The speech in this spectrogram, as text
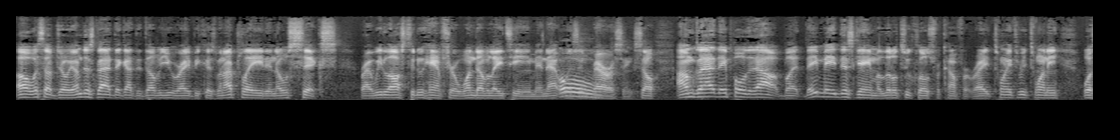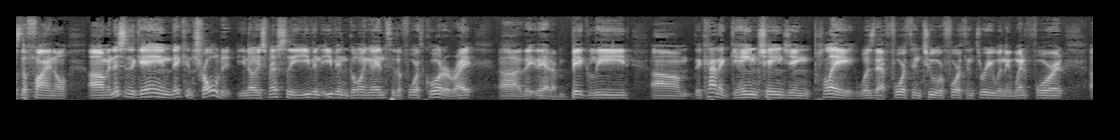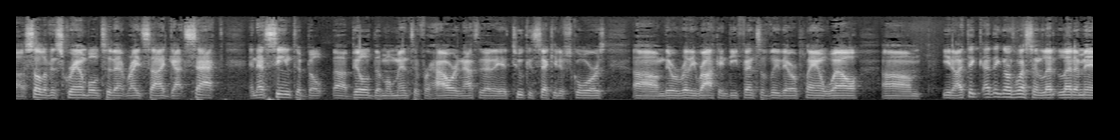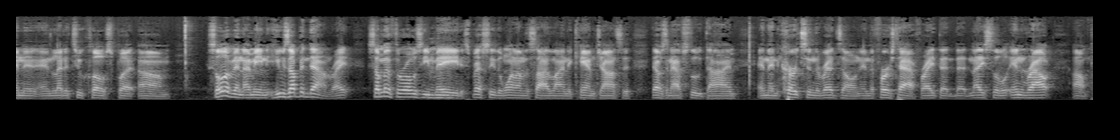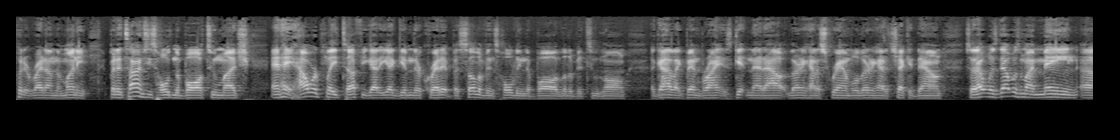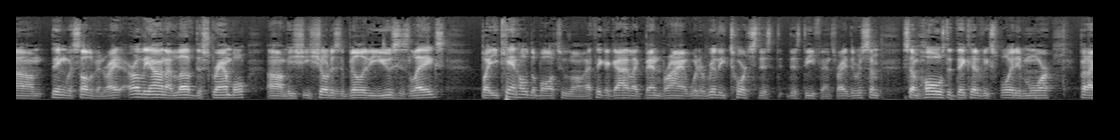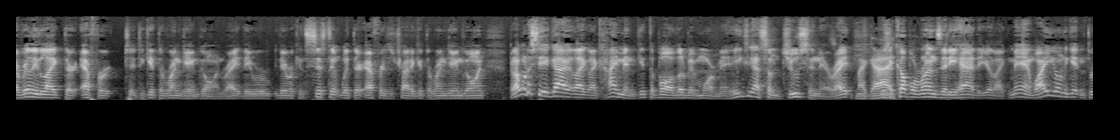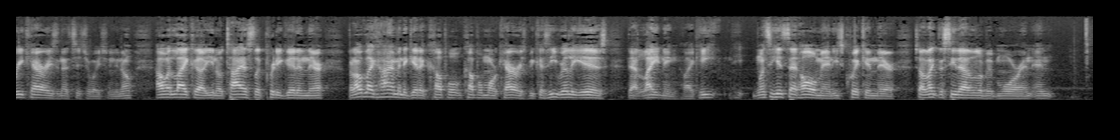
Oh, what's up, Joey? I'm just glad they got the W right because when I played in 06, right, we lost to New Hampshire, one double A team, and that was Oh. embarrassing. So I'm glad they pulled it out, but they made this game a little too close for comfort, right? 23 20 was the final. Um, and this is a game they controlled it, you know, especially even even going into the fourth quarter, right? Uh, they, they had a big lead. Um, the kind of game changing play was that fourth and two or fourth and three when they went for it. Uh, Sullivan scrambled to that right side, got sacked, and that seemed to build, uh, build the momentum for Howard. And after that, they had two consecutive scores. Um, they were really rocking defensively. They were playing well. Um, you know, I think I think Northwestern let let them in and, and let it too close. But um, Sullivan, I mean, he was up and down, right? Some of the throws he made, especially the one on the sideline to Cam Johnson, that was an absolute dime. And then Kurtz in the red zone in the first half, right? That that nice little in route, um, put it right on the money. But at times he's holding the ball too much. And hey, Howard played tough. You got you got to give him their credit. But Sullivan's holding the ball a little bit too long. A guy like Ben Bryant is getting that out, learning how to scramble, learning how to check it down. So that was that was my main um, thing with Sullivan. Right early on, I loved the scramble. Um, he, he showed his ability to use his legs but you can't hold the ball too long. I think a guy like Ben Bryant would have really torched this this defense. Right, there was some some holes that they could have exploited more, but I really liked their effort to, to get the run game going. Right, they were they were consistent with their efforts to try to get the run game going. But I want to see a guy like like Himon get the ball a little bit more. Man, he's got some juice in there. Right, My guy. There's a couple runs that he had that you're like, man, why are you only getting three carries in that situation? You know, I would like uh, you know Tyus looked pretty good in there. But I would like Himon to get a couple couple more carries because he really is that lightning. Like he, he once he hits that hole, man, he's quick in there. So I'd like to see that a little bit more. And and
